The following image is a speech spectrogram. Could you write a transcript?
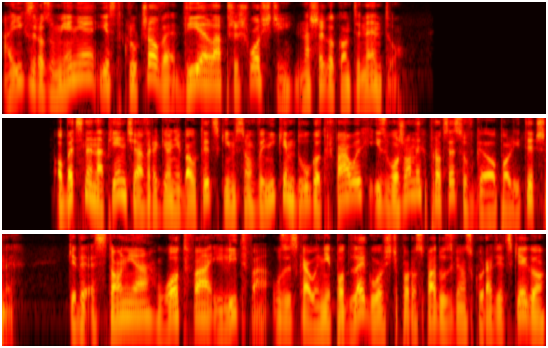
a ich zrozumienie jest kluczowe dla przyszłości naszego kontynentu. Obecne napięcia w regionie bałtyckim są wynikiem długotrwałych i złożonych procesów geopolitycznych. Kiedy Estonia, Łotwa i Litwa uzyskały niepodległość po rozpadu Związku Radzieckiego,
